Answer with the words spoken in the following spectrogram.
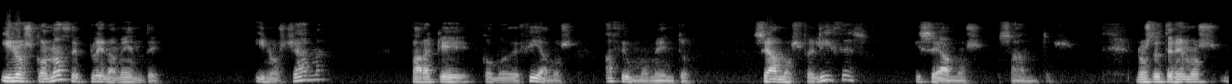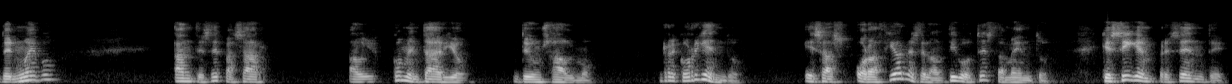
y nos conoce plenamente y nos llama para que, como decíamos hace un momento, seamos felices y seamos santos. Nos detenemos de nuevo antes de pasar al comentario de un salmo, recorriendo esas oraciones del Antiguo Testamento que siguen presente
